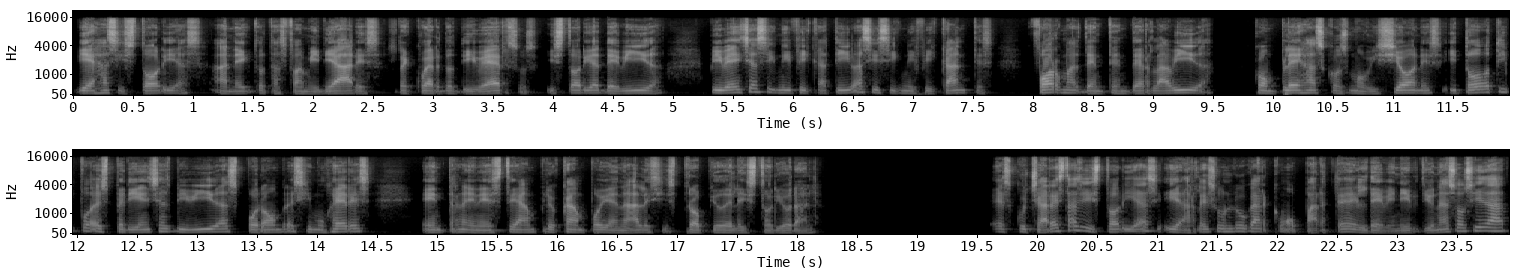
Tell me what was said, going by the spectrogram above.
Viejas historias, anécdotas familiares, recuerdos diversos, historias de vida, vivencias significativas y significantes, formas de entender la vida, complejas cosmovisiones y todo tipo de experiencias vividas por hombres y mujeres entran en este amplio campo de análisis propio de la historia oral. Escuchar estas historias y darles un lugar como parte del devenir de una sociedad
